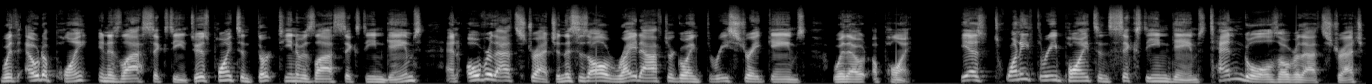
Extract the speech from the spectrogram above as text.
without a point in his last 16. So he has points in 13 of his last 16 games. And over that stretch, and this is all right after going three straight games without a point. He has 23 points in 16 games, 10 goals over that stretch.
